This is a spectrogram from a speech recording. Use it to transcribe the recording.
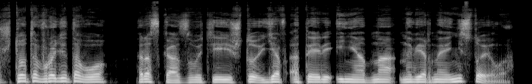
«Что-то вроде того. Рассказывать ей, что я в отеле и не одна, наверное, не стоило.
